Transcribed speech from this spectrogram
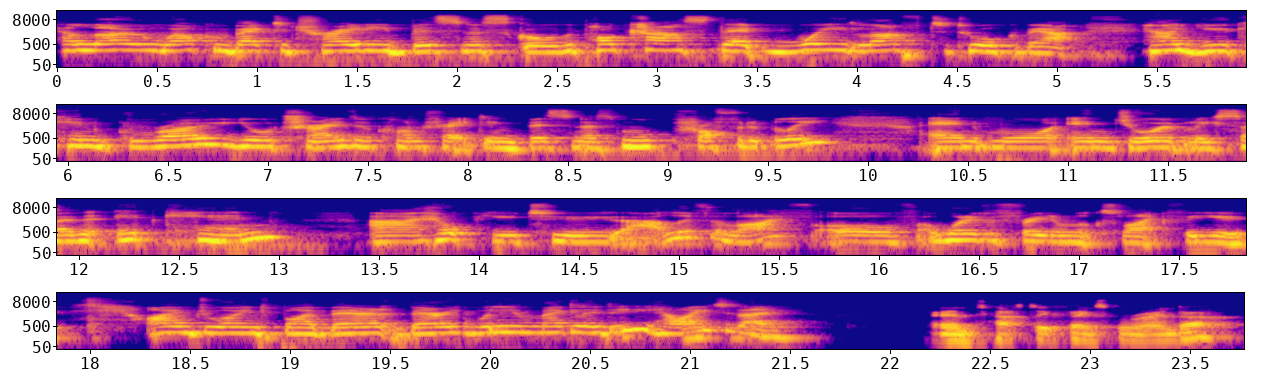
Hello and welcome back to Tradie Business School, the podcast that we love to talk about how you can grow your trades or contracting business more profitably and more enjoyably so that it can uh, help you to uh, live the life of whatever freedom looks like for you. I'm joined by Barry, Barry William Magladidi. How are you today? Fantastic. Thanks, Miranda.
